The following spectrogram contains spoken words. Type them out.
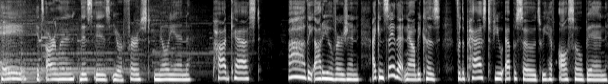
Hey, it's Arlan. This is your first million podcast. Ah, the audio version. I can say that now because for the past few episodes, we have also been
